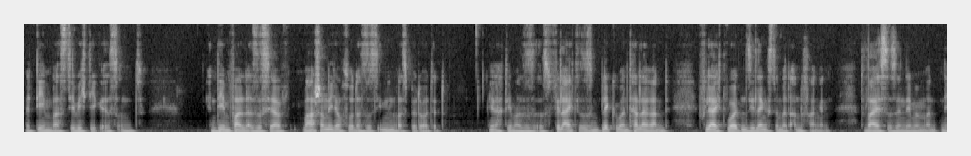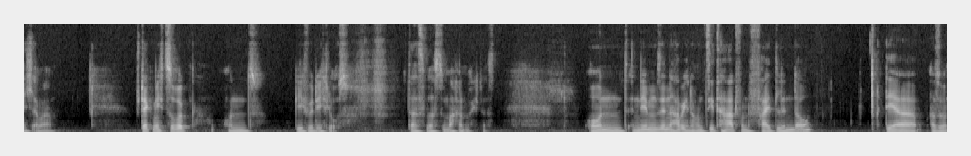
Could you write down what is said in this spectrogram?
mit dem, was dir wichtig ist. Und in dem Fall, das ist ja wahrscheinlich auch so, dass es ihnen was bedeutet je nachdem, was es ist. Vielleicht ist es ein Blick über den Tellerrand. Vielleicht wollten sie längst damit anfangen. Du weißt es in dem Moment nicht, aber steck nicht zurück und geh für dich los. Das, was du machen möchtest. Und in dem Sinne habe ich noch ein Zitat von Veit Lindau, der, also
